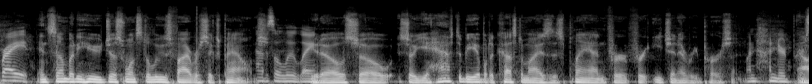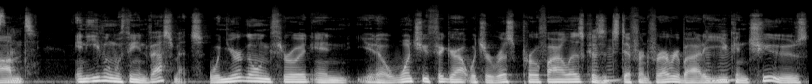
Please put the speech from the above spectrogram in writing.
Right. and somebody who just wants to lose five or six pounds. Absolutely. You know, so so you have to be able to customize this plan for for each and every person. 100%. Um, and even with the investments, when you're going through it, and you know, once you figure out what your risk profile is, because it's different for everybody, you can choose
